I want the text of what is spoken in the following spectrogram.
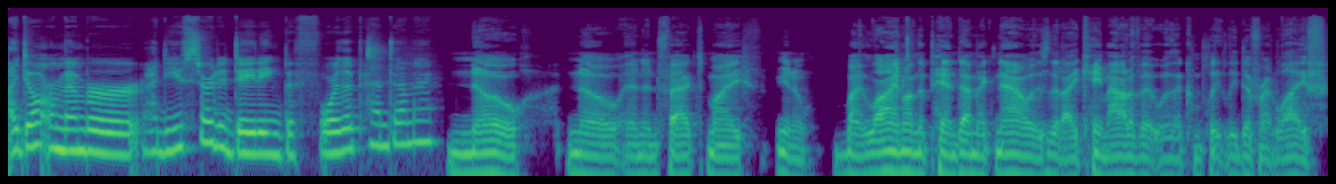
I don't remember. Had you started dating before the pandemic? No, no. And in fact, my you know my line on the pandemic now is that I came out of it with a completely different life.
